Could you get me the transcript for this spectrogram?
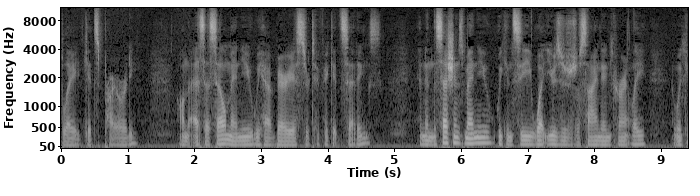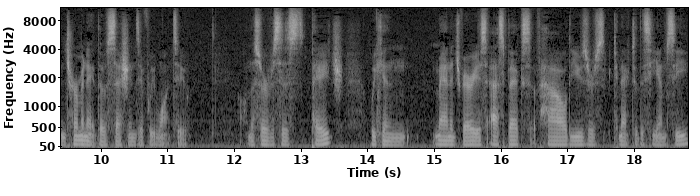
blade gets priority. On the SSL menu, we have various certificate settings. And in the Sessions menu, we can see what users are signed in currently, and we can terminate those sessions if we want to. On the Services page, we can manage various aspects of how the users connect to the CMC,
